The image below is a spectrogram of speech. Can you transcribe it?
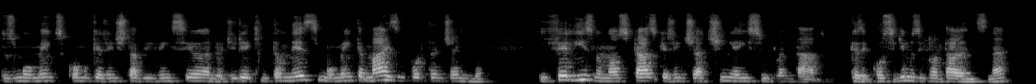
dos momentos como que a gente está vivenciando. Eu diria que então nesse momento é mais importante ainda. E feliz no nosso caso que a gente já tinha isso implantado, quer dizer, conseguimos implantar antes, né?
